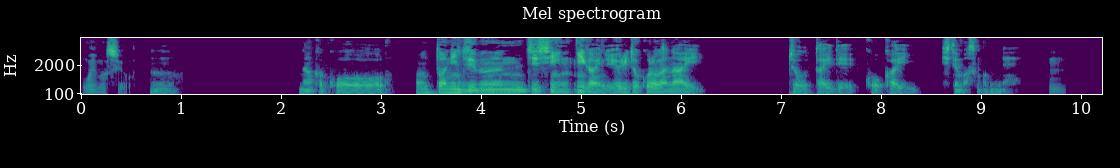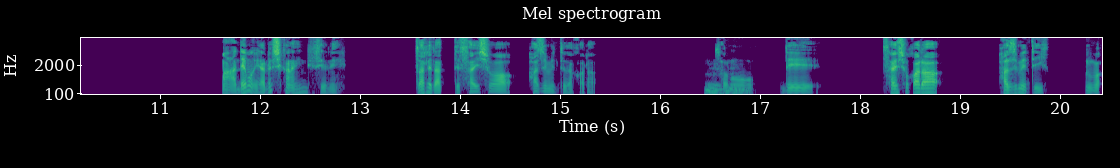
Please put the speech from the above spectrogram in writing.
思いますよ。うん。なんかこう、本当に自分自身以外の拠り所がない状態で公開してますもんね。まあでもやるしかないんですよね。誰だって最初は初めてだから。うんその、で、最初から初めていく、うま、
